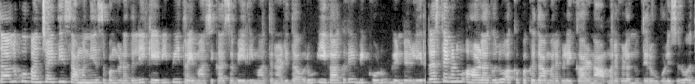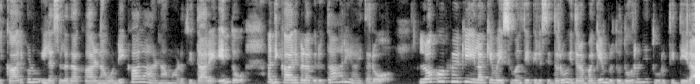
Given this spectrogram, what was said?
ತಾಲೂಕು ಪಂಚಾಯಿತಿ ಸಾಮಾನ್ಯ ಸಭಾಂಗಣದಲ್ಲಿ ಕೆಡಿಪಿ ತ್ರೈಮಾಸಿಕ ಸಭೆಯಲ್ಲಿ ಮಾತನಾಡಿದ ಅವರು, ಈಗಾಗಲೇ ಬಿಕ್ಕೋಡು, ಗೆಂಡಳ್ಳಿ ರಸ್ತೆಗಳು ಹಾಳಾಗಲು ಅಕ್ಕಪಕ್ಕದ ಮರಗಳೇ ಕಾರಣ. ಮರಗಳನ್ನು ತೆರವುಗೊಳಿಸಲು ಅಧಿಕಾರಿಗಳು ಇಲ್ಲಸಲ್ಲದ ಕಾರಣ ಒಡ್ಡಿ ಕಾಲಹರಣ ಮಾಡುತ್ತಿದ್ದಾರೆ ಎಂದು ಅಧಿಕಾರಿಗಳ ವಿರುದ್ಧ ಹರಿಹಾಯ್ದರು. ಲೋಕೋಪಯೋಗಿ ಇಲಾಖೆ ವಹಿಸುವಂತೆ ತಿಳಿಸಿದ್ದರೂ ಇದರ ಬಗ್ಗೆ ಮೃದು ಧೋರಣೆ ತೋರುತ್ತಿದ್ದೀರಾ?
